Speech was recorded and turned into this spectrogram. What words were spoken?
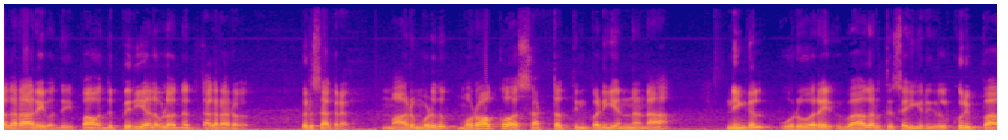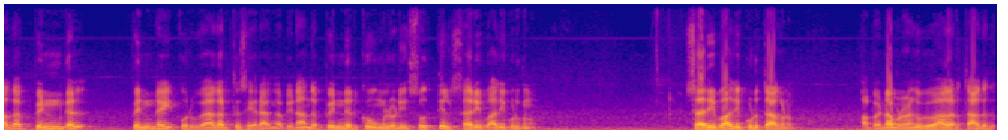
தகராறை வந்து இப்பா வந்து பெரிய அளவில் வந்து அந்த தகராறு பெருசாக்குறாங்க. மாறும் பொழுது மொராக்கோ சட்டத்தின்படி என்னன்னா நீங்கள் ஒருவரை விவாகரத்து செய்கிறீர்கள். குறிப்பாக பெண்கள் பெண்ணை ஒரு விவாகரத்து செய்கிறாங்க அப்படின்னா அந்த பெண்ணிற்கு உங்களுடைய சொத்தில் சரிபாதி கொடுக்கணும். சரிபாதி கொடுத்தாகணும். அப்போ என்ன பண்ணுறாங்க? விவாகரத்து ஆகுது.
